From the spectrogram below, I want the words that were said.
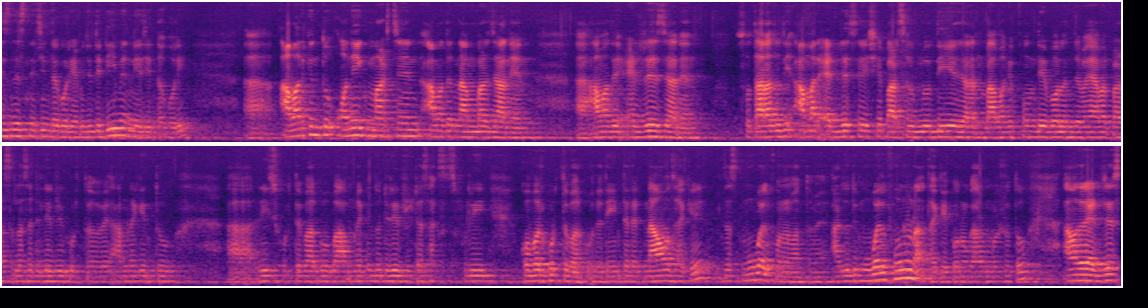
বিজনেস নিয়ে চিন্তা করি, আমি যদি ডিমের নিয়ে চিন্তা করি আমার কিন্তু অনেক মার্চেন্ট আমাদের নাম্বার জানেন আমাদের অ্যাড্রেস জানেন। সো তারা যদি আমার অ্যাড্রেসে এসে পার্সেলগুলো দিয়ে যান বা আমাকে ফোন দিয়ে বলেন যে, ভাই, আমার পার্সেল আছে ডেলিভারি করতে হবে। আমরা কিন্তু রিচ করতে পারব বা আমরা কিন্তু ডেলিভারিটা সাকসেসফুলি কভার করতে পারব। যদি ইন্টারনেট নাও থাকে জাস্ট মোবাইল ফোনের মাধ্যমে। আর যদি মোবাইল ফোনও না থাকে কোনো কারণবশত, আমাদের অ্যাড্রেস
